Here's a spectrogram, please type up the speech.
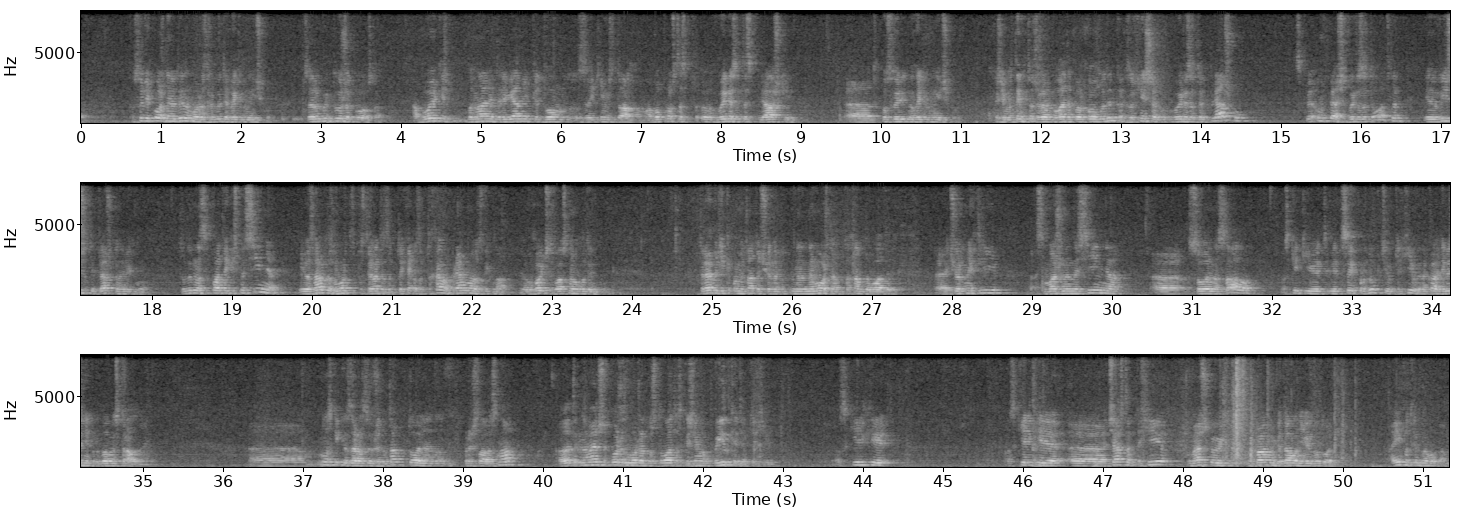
По суті, кожна людина може зробити годівничку. Це робить дуже просто. Або якийсь банальний дерев'яний піддон з якимось дахом, або просто вирізати з пляшки е, таку своєрідну годівничку. Скажімо, тим, хто живе в багатоповерхових будинках, зручніше вирізати пляшку, ну, в пляшці вирізати отвір і вішати пляшку на вікно. Туди насипати якісь насіння, і ви зразу зможете спостерігати за, за птахами прямо з вікна, не виходячи з власного будинку. Треба тільки пам'ятати, що не можна птахам давати е, чорний хліб, смажене насіння, е, солене сало, оскільки від, від цих продуктів птахів виникають різні проблеми з травленням. Е, ну, оскільки зараз це вже не так актуально, ну, прийшла весна, але тим не менше кожен може бастувати, скажімо, поїлки для птахів. Оскільки, оскільки е, часто птахи мешкають на певному віддаленні від водою, а їм потрібна вода.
